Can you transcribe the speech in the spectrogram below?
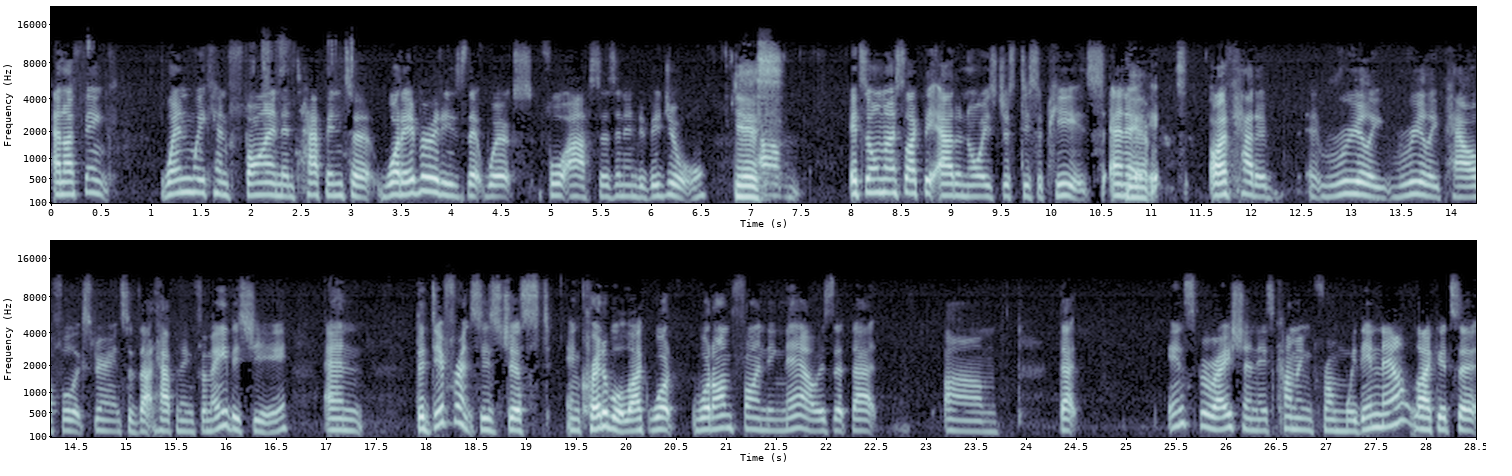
and I think when we can find and tap into whatever it is that works for us as an individual, yes, um, it's almost like the outer noise just disappears. And yeah. it, I've had a, a, really, really powerful experience of that happening for me this year, and the difference is just incredible. Like what what I'm finding now is that that um, that inspiration is coming from within now. Like it's a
